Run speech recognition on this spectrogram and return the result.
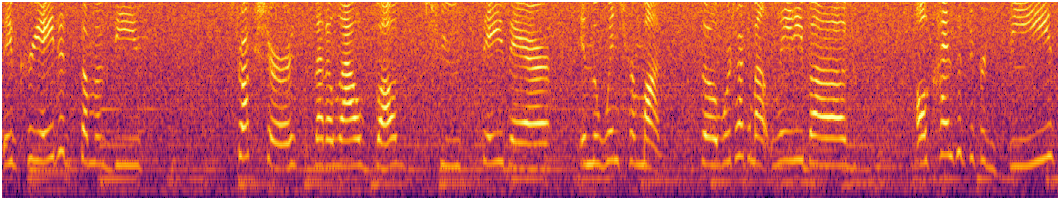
they've created some of these structures that allow bugs to stay there in the winter months. So we're talking about ladybugs, all kinds of different bees,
